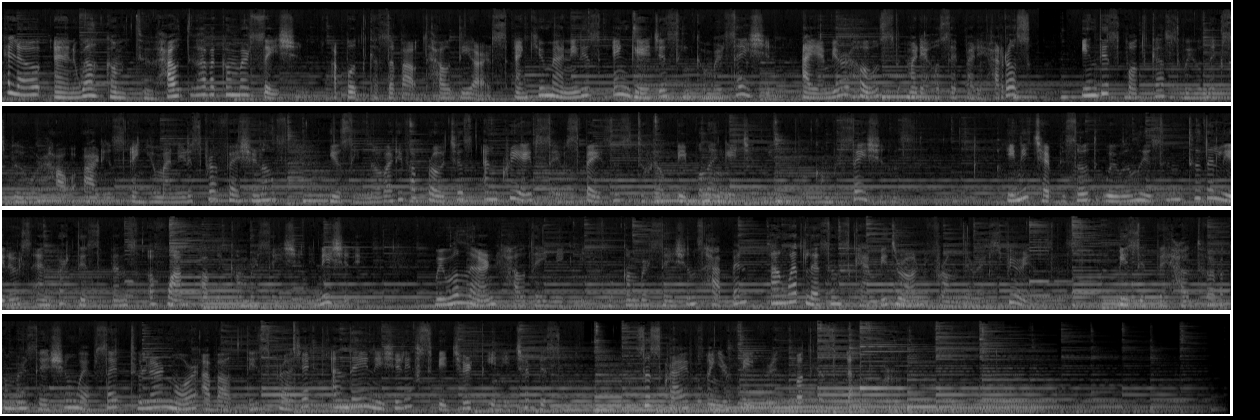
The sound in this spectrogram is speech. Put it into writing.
Hello, and welcome to How to Have a Conversation, a podcast about how the arts and humanities engages in conversation. I am your host, Maria Jose Pareja Rosso. In this podcast, we will explore how artists and humanities professionals use innovative approaches and create safe spaces to help people engage in meaningful conversations. In each episode, we will listen to the leaders and participants of one public conversation initiative. We will learn how they make meaningful conversations happen and what lessons can be drawn from their experiences. Visit the How to Have a Conversation website to learn more about this project and the initiatives featured in each episode. Subscribe on your favorite podcast platform.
